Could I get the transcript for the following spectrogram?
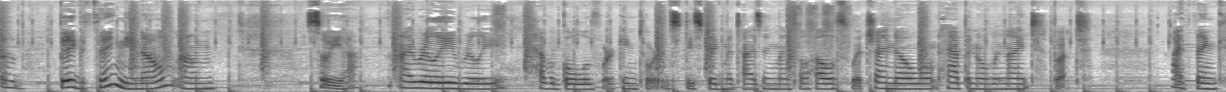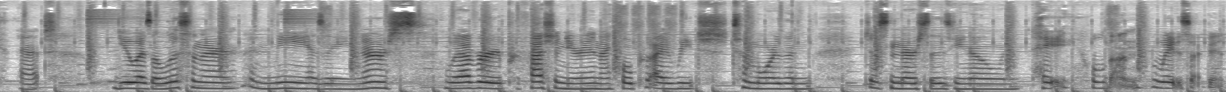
a big thing, you know? Um, so, yeah, I really, really have a goal of working towards destigmatizing mental health, which I know won't happen overnight, but I think that you as a listener and me as a nurse, whatever profession you're in, I hope I reach to more than just nurses, you know, and hey, hold on, wait a second.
